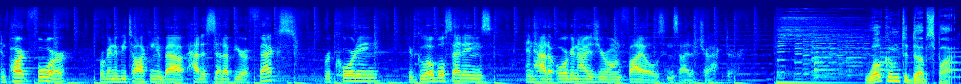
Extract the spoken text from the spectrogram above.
In part 4, we're going to be talking about how to set up your effects, recording, your global settings, and how to organize your own files inside of Traktor. Welcome to DubSpot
